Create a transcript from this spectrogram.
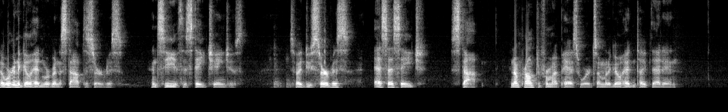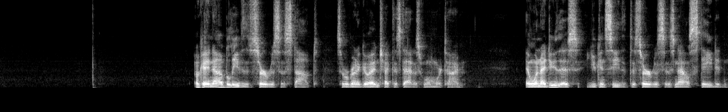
Now we're going to go ahead and we're going to stop the service and see if the state changes. So I do service SSH stop. And I'm prompted for my password, so I'm going to go ahead and type that in. Okay, now I believe the service has stopped. So we're going to go ahead and check the status one more time. And when I do this, you can see that the service is now stated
